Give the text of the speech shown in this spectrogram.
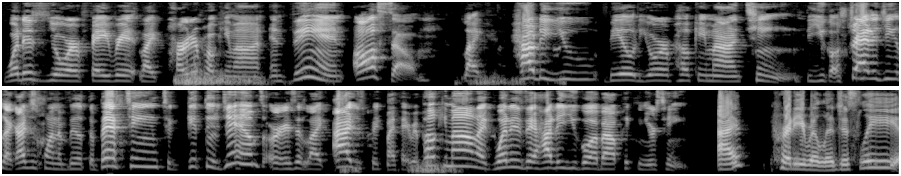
what is your favorite like partner Pokemon? And then also, like, how do you build your Pokemon team? Do you go strategy? Like, I just want to build the best team to get through the gyms, or is it like I just pick my favorite Pokemon? Like, what is it? How do you go about picking your team? I pretty religiously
